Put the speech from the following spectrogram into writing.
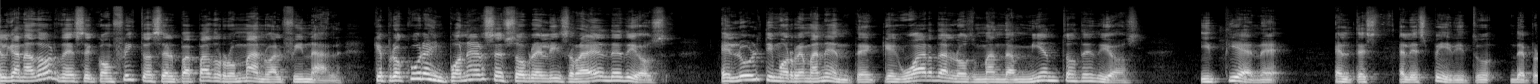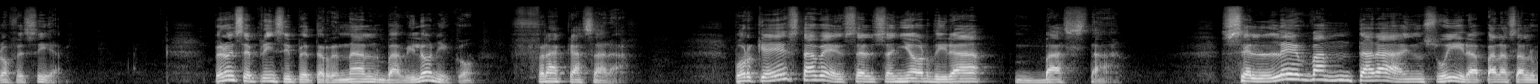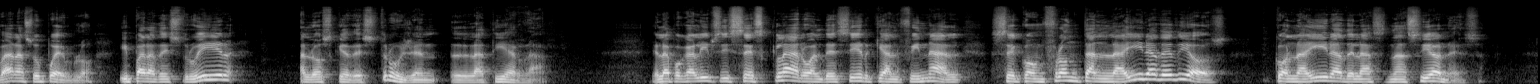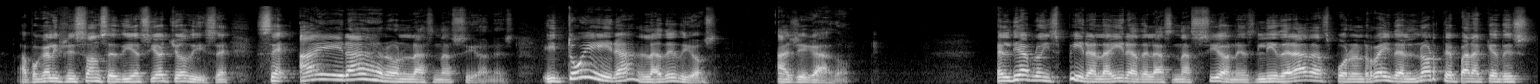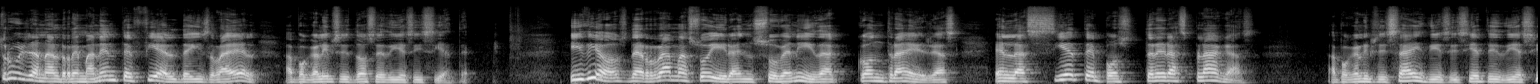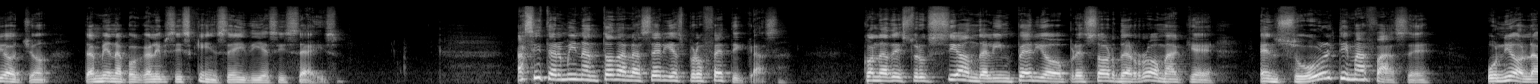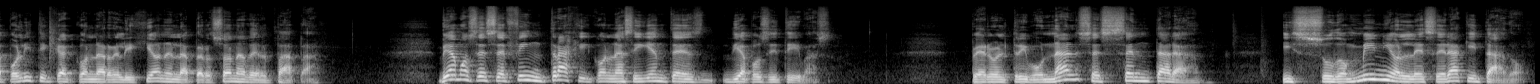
El ganador de ese conflicto es el papado romano al final, que procura imponerse sobre el Israel de Dios, el último remanente que guarda los mandamientos de Dios y tiene el, espíritu de profecía. Pero ese príncipe terrenal babilónico fracasará. Porque esta vez el Señor dirá, basta. Se levantará en su ira para salvar a su pueblo y para destruir a los que destruyen la tierra. El Apocalipsis es claro al decir que al final se confrontan la ira de Dios con la ira de las naciones. Apocalipsis 11, 18 dice, se airaron las naciones y tu ira, la de Dios, ha llegado. El diablo inspira la ira de las naciones lideradas por el rey del norte para que destruyan al remanente fiel de Israel. Apocalipsis 12, 17. Y Dios derrama su ira en su venida contra ellas en las siete postreras plagas. Apocalipsis 6, 17 y 18, también Apocalipsis 15 y 16. Así terminan todas las series proféticas con la destrucción del imperio opresor de Roma que, en su última fase, unió la política con la religión en la persona del Papa. Veamos ese fin trágico en las siguientes diapositivas. Pero el tribunal se sentará y su dominio le será quitado,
